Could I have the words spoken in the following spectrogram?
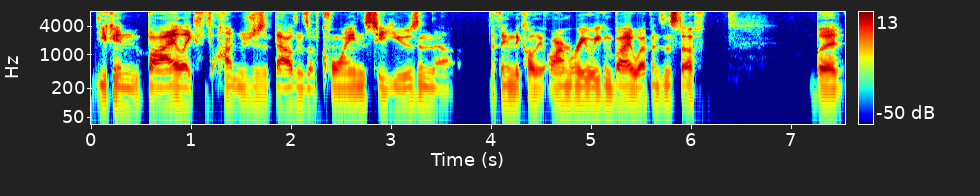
you can buy like hundreds of thousands of coins to use in the the thing they call the armory where you can buy weapons and stuff. But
